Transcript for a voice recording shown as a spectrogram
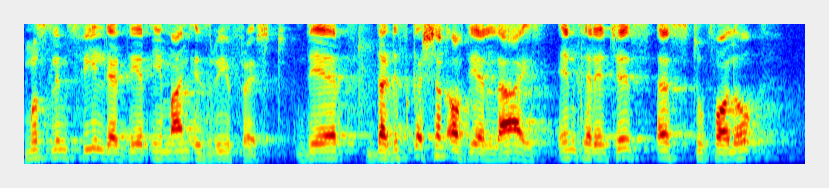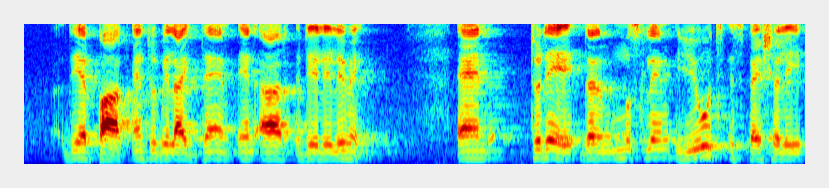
Muslims feel that their iman is refreshed. Their, the discussion of their lives encourages us to follow their path and to be like them in our daily living. And Today, the Muslim youth especially,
